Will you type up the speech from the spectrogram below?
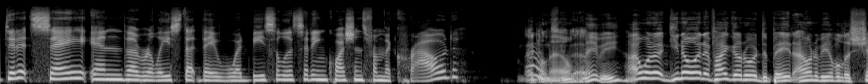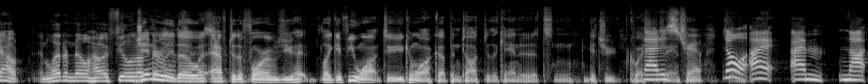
did it say in the release that they would be soliciting questions from the crowd? I don't didn't know. Maybe I want to. You know what? If I go to a debate, I want to be able to shout and let them know how I feel about. Generally, their though, after the forums, you ha- like if you want to, you can walk up and talk to the candidates and get your questions. That is answered. true. No, I I'm not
